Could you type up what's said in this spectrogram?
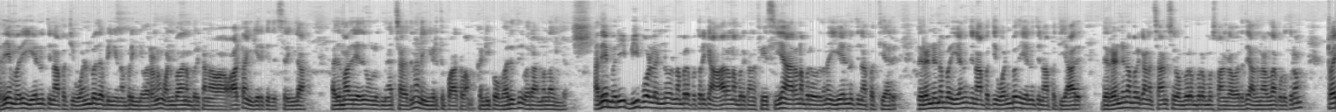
அதே மாதிரி எழுநூற்றி நாற்பத்தி ஒன்பது அப்படிங்கிற நம்பர் இங்கே வரணும். ஒன்பதாம் நம்பருக்கான ஆட்டம் இங்கே இருக்குது. சரிங்களா? அது மாதிரி எதுவும் உங்களுக்கு மேட்ச் ஆகுதுன்னா நீங்கள் எடுத்து பார்க்கலாம். கண்டிப்பாக வருது வராமலாம் இல்லை. அதே மாதிரி பி போர்டில் இன்னொரு நம்பரை பொறுத்த வரைக்கும் ஆறாம் நம்பருக்கான ஃபேஸ் ஏன் ஆறாம் நம்பர் வருதுன்னா ஏழ்நூற்றி நாற்பத்தி ஆறு. இந்த ரெண்டு நம்பர் ஏழ்நூற்றி நாற்பத்தி ஒன்பது எழுநூற்றி நாற்பத்தி ஆறு. இந்த ரெண்டு நம்பருக்கான சான்ஸ் ரொம்ப ரொம்ப ரொம்ப ஸ்ட்ராங்காக வருது. அதனால தான் கொடுக்குறோம். ட்ரை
